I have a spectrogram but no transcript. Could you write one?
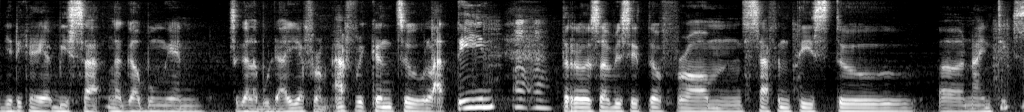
Jadi kayak bisa ngegabungin segala budaya from African to Latin. Terus habis itu from 70s to uh, 90s.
